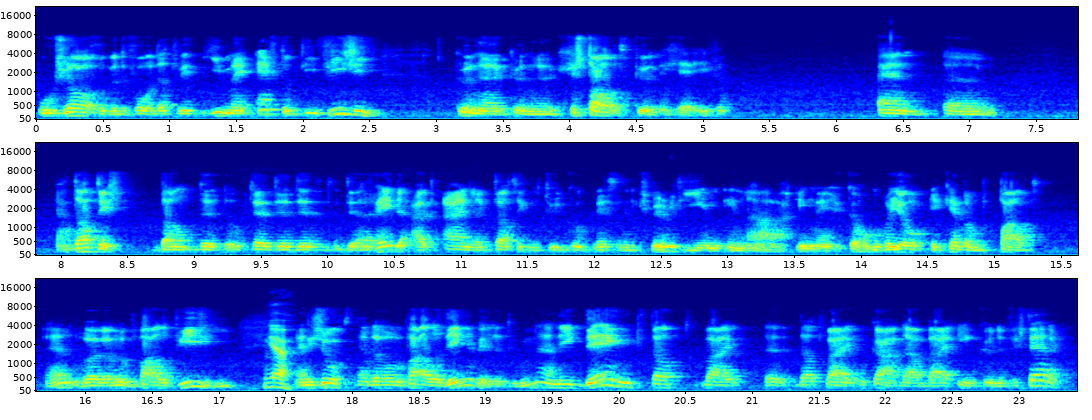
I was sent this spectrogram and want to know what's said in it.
hoe zorgen we ervoor dat we hiermee echt ook die visie kunnen, kunnen gestalte kunnen geven. En ja, dat is dan de, de, de, de, de reden uiteindelijk dat ik natuurlijk ook met een Xperity in, in aanraking ben gekomen. Maar joh, ik heb een bepaald, hè, we hebben een bepaalde visie. Ja. En die zorgt dat we bepaalde dingen willen doen. En ik denk dat wij, uh, dat wij elkaar daarbij in kunnen versterken.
